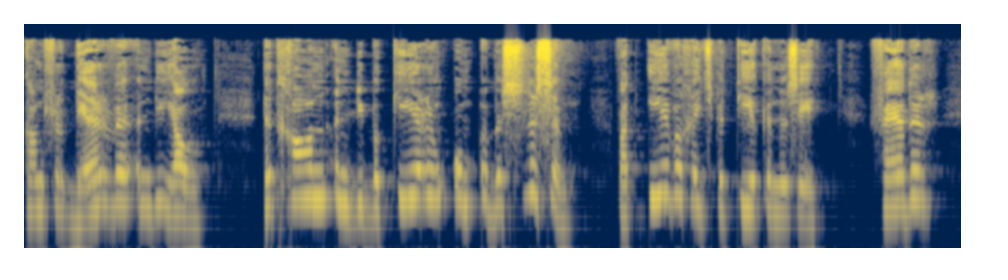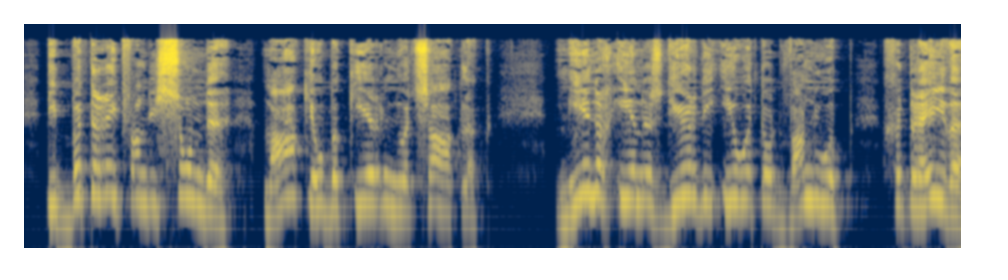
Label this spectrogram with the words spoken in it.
kan verderwe in die hel." Dit gaan in die bekering om 'n beslissing wat ewigheidsbetekenis het. Verder Die bitterheid van die sonde maak jou bekering noodsaaklik. Menig een is deur die eeue tot wanhoop gedrywe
